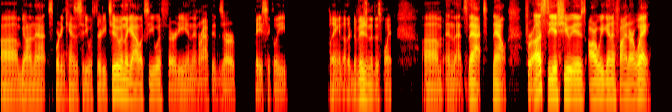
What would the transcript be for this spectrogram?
Um, beyond that, Sporting Kansas City with 32 and the Galaxy with 30. And then Rapids are basically playing another division at this point. Um, and that's that. Now, for us, the issue is are we going to find our way?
